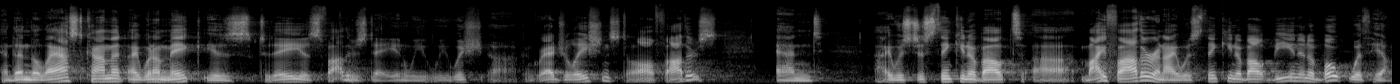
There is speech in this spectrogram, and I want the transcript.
And then the last comment I want to make is today is Father's Day, and we, we wish uh, congratulations to all fathers. And I was just thinking about uh, my father, and I was thinking about being in a boat with him.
